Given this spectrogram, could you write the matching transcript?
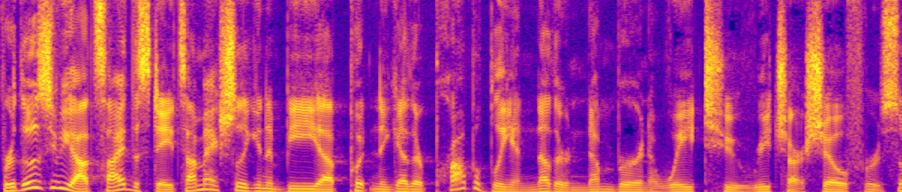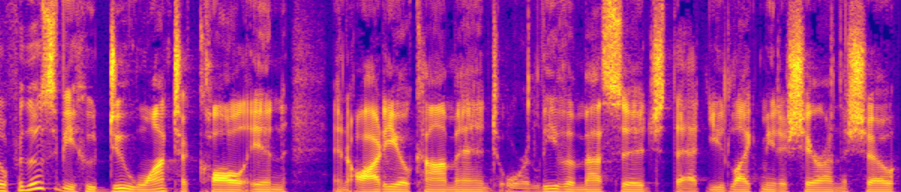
For those of you outside the states, I'm actually going to be uh, putting together probably another number and a way to reach our show. For so for those of you who do want to call in an audio comment or leave a message that you'd like me to share on the show,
